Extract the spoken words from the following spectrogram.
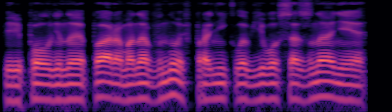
Переполненная паром, она вновь проникла в его сознание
